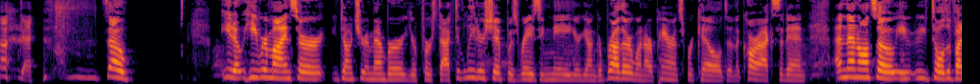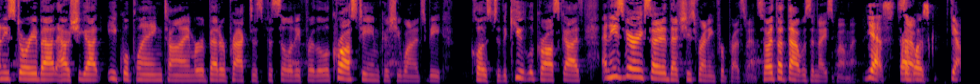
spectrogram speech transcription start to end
Okay. So, you know, he reminds her, don't you remember your first act of leadership was raising me, your younger brother, when our parents were killed in the car accident. And then also, he, he told a funny story about how she got equal playing time or a better practice facility for the lacrosse team because she wanted to be close to the cute lacrosse guys. And he's very excited that she's running for president. So I thought that was a nice moment. Yes, that so, was. Yeah.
